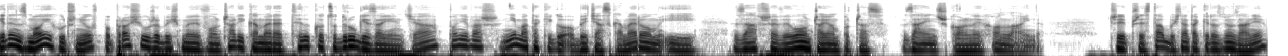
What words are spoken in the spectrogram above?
Jeden z moich uczniów poprosił, żebyśmy włączali kamerę tylko co drugie zajęcia, ponieważ nie ma takiego obycia z kamerą i zawsze wyłącza ją podczas zajęć szkolnych online. Czy przystałbyś na takie rozwiązanie?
